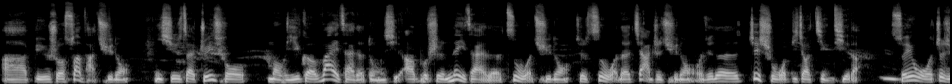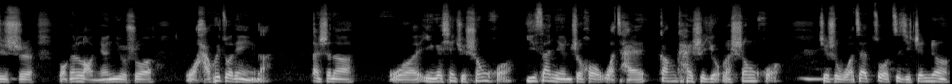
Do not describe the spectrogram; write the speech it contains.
啊，比如说算法驱动，你其实在追求某一个外在的东西，而不是内在的自我驱动，就是自我的价值驱动。我觉得这是我比较警惕的，所以我这就是我跟老年就说，我还会做电影的，但是呢，我应该先去生活。一三年之后，我才刚开始有了生活，就是我在做自己真正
